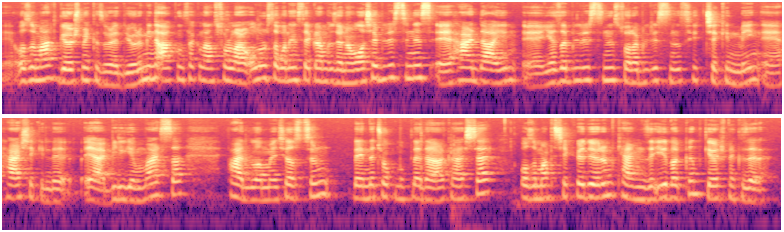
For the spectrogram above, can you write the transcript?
E, O zaman görüşmek üzere diyorum. Yine aklınıza takılan sorular olursa bana Instagram üzerinden ulaşabilirsiniz. E, Her daim e, yazabilirsiniz, sorabilirsiniz. Hiç çekinmeyin. Her şekilde eğer bilgim varsa faydalanmaya çalışıyorum. Beni de çok mutlu eder arkadaşlar. O zaman teşekkür ediyorum. Kendinize iyi bakın. Görüşmek üzere.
